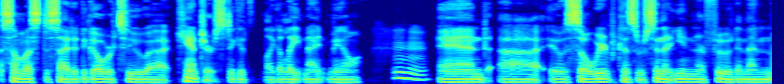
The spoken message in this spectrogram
some of us decided to go over to uh, Canter's to get like a late night meal, hmm and uh, it was so weird because we're sitting there eating our food, and then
